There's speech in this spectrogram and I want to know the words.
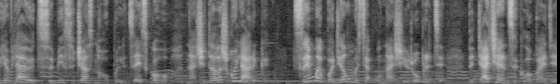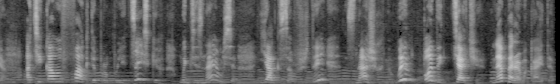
уявляють собі сучасного поліцейського наші телешколярики. Цим ми поділимося у нашій рубриці Дитяча енциклопедія. А цікаві факти про поліцейських ми дізнаємося, як завжди, з наших новин по-дитячі. Не перемикайте!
